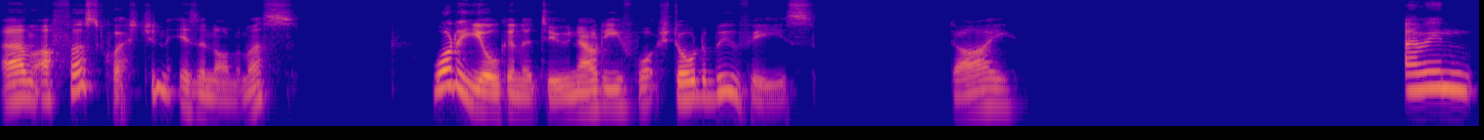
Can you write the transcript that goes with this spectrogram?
Um, our first question is anonymous. What are you all going to do now that you've watched all the movies? Die? I mean,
